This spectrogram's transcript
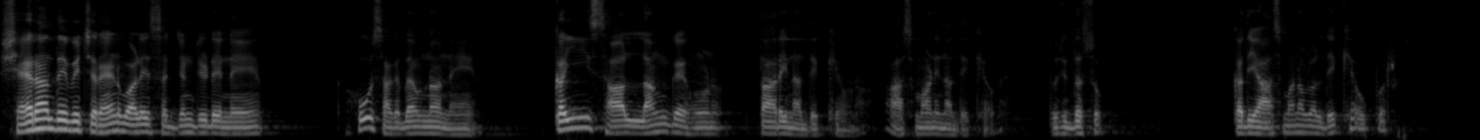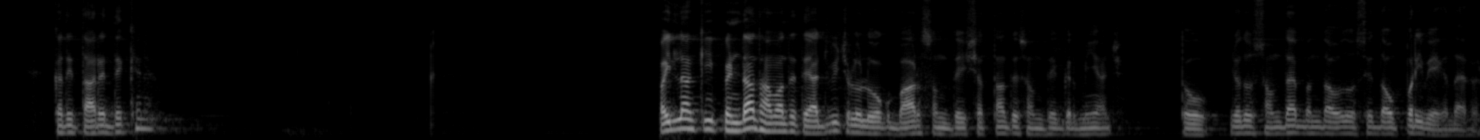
ਸ਼ਹਿਰਾਂ ਦੇ ਵਿੱਚ ਰਹਿਣ ਵਾਲੇ ਸੱਜਣ ਜਿਹੜੇ ਨੇ, ਹੋ ਸਕਦਾ ਉਹਨਾਂ ਨੇ ਕਈ ਸਾਲ ਲੰਘ ਗਏ ਹੋਣ, ਤਾਰੇ ਨਾ ਦੇਖੇ ਹੋਣ, ਆਸਮਾਨ ਹੀ ਨਾ ਦੇਖਿਆ ਹੋਵੇ। ਤੁਸੀਂ ਦੱਸੋ? ਕਦੇ ਆਸਮਾਨ ਵੱਲ ਦੇਖਿਆ ਉੱਪਰ? ਕਦੇ ਤਾਰੇ ਦੇਖੇ ਨੇ? ਪਹਿਲਾਂ ਕੀ ਪਿੰਡਾਂ ਥਾਵਾਂ ਤੇ ਤੇ ਅੱਜ ਵੀ ਚਲੋ ਲੋਕ ਬਾਹਰ ਸੌਂਦੇ, ਛੱਤਾਂ ਤੇ ਸੌਂਦੇ ਗਰਮੀਆਂ 'ਚ? ਤੋ ਜਦੋਂ ਸੌਂਦਾ ਬੰਦਾ, ਉਦੋਂ ਸਿੱਧਾ ਉੱਪਰ ਹੀ ਵੇਖਦਾ ਫਿਰ,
